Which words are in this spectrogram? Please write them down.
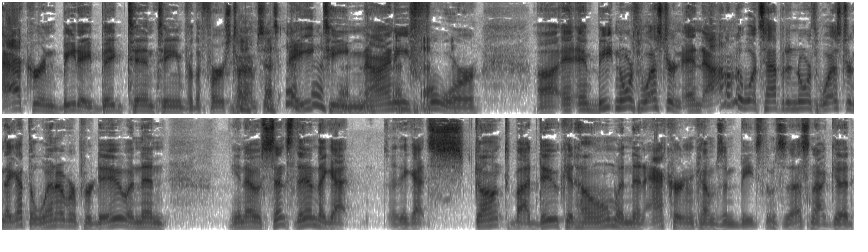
Akron beat a Big Ten team for the first time since 1894 uh, and, and, beat Northwestern. And I don't know what's happened to Northwestern. They got the win over Purdue, and then you know since then they got they got skunked by Duke at home, and then Akron comes and beats them. So that's not good.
